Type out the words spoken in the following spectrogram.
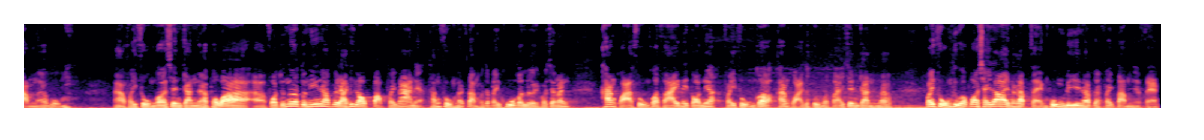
ต่ำนะครับผมอ่าไฟสูงก็เช่นกันนะครับ เพราะว่าอ่าฟอร์จูเนอร์ตัวนี้นะครับเวลาที่เราปรับไฟหน้าเนี่ยทั้งสูงทั้งต่ำเขาจะไปคู่กันเลย เพราะฉะนั้นข้างขวาสูงกว่าซ้ายในตอนนี้ไฟสูงก็ข้างขวาจะสูงกว่าซ้ายเช่นกันนะครับ ไฟสูงถือว่าพอใช้ได้นะครับ แสงพุ่งดีนะครับ แต่ไฟต่ำเนี่ยแสง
